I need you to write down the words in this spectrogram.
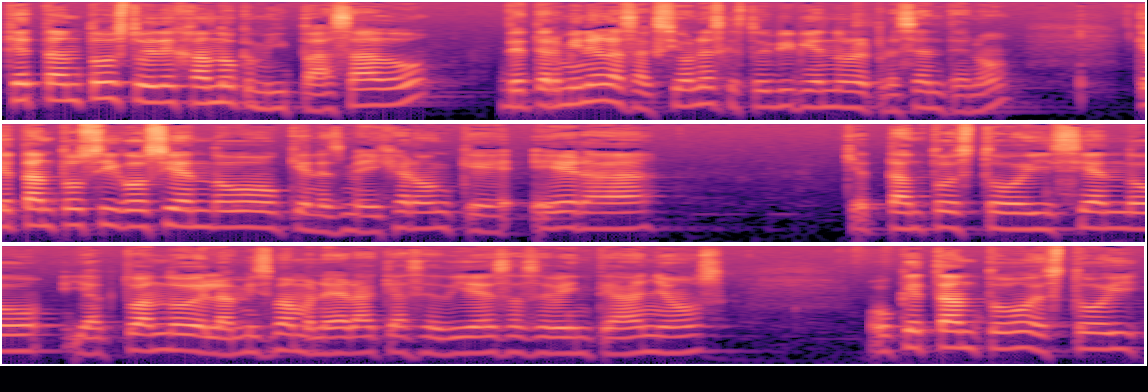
¿qué tanto estoy dejando que mi pasado determine las acciones que estoy viviendo en el presente, ¿no? ¿Qué tanto sigo siendo quienes me dijeron que era? ¿Qué tanto estoy siendo y actuando de la misma manera que hace 10, hace 20 años? ¿O qué tanto estoy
